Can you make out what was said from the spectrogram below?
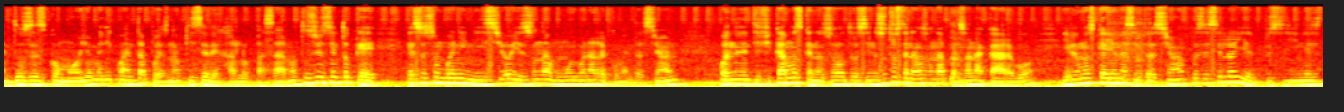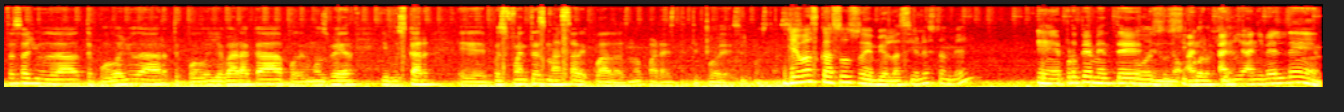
Entonces, como yo me di cuenta, pues no quise dejarlo pasar, ¿no? Entonces yo siento que eso es un buen inicio y es una muy buena recomendación. Cuando identificamos que nosotros, si nosotros tenemos una persona a cargo y vemos que hay una situación, pues decirle, oye, pues si necesitas ayuda, te puedo ayudar, te puedo llevar acá, podemos ver y buscar eh, pues fuentes más adecuadas, ¿no? Para este tipo de circunstancias. ¿Llevas casos de violaciones también? Eh, propiamente ¿O eso es no, a a nivel de,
